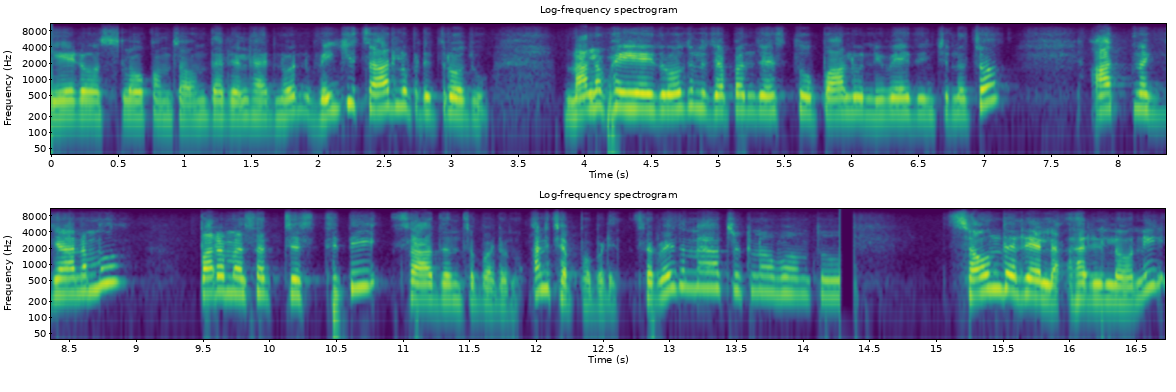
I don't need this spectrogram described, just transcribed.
ఏడవ శ్లోకం సౌందర్యలహరిలోని వెయ్యి సార్లు ప్రతిరోజు నలభై ఐదు రోజులు జపం చేస్తూ పాలు నివేదించినచో ఆత్మజ్ఞానము పరమ సత్య స్థితి సాధించబడును అని చెప్పబడింది. సర్వేదన సౌందర్య హరిలోని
